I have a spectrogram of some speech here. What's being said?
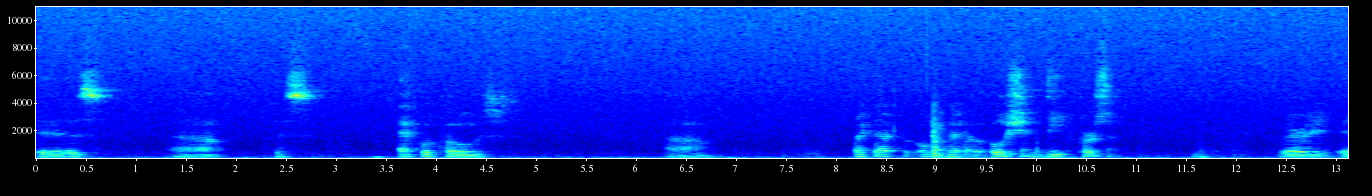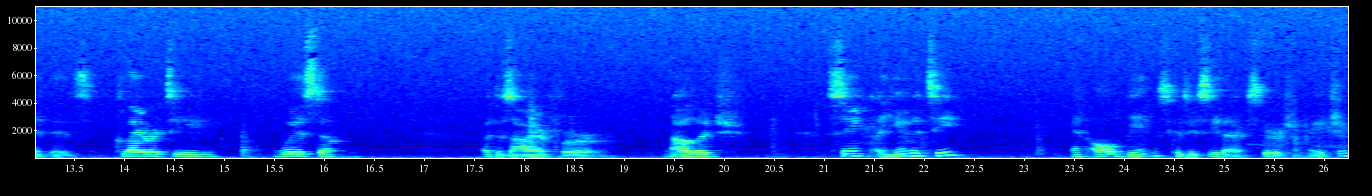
is uh, this equiposed, um, like that, o- that ocean deep person. Very, it is clarity, wisdom, a desire for knowledge, seeing a unity in all beings because you see their spiritual nature.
